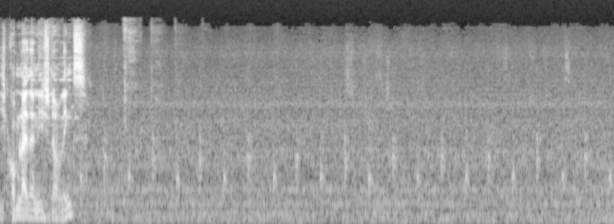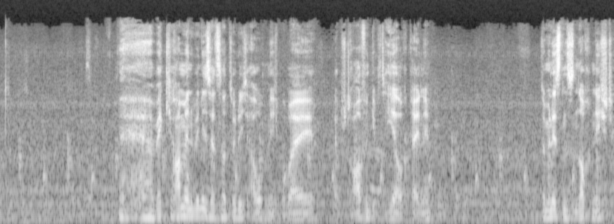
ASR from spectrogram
ich komme leider nicht nach links. Ja, wegrammen will ich jetzt natürlich auch nicht, wobei, ich glaube, Strafen gibt es eh auch keine. Zumindest noch nicht.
